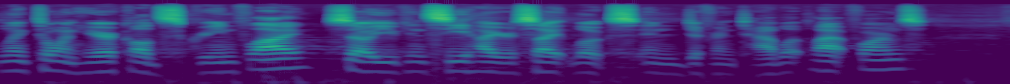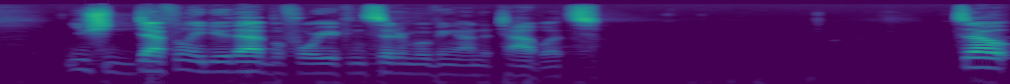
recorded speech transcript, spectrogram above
link to one here called Screenfly, so you can see how your site looks in different tablet platforms. You should definitely do that before you consider moving on to tablets. So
